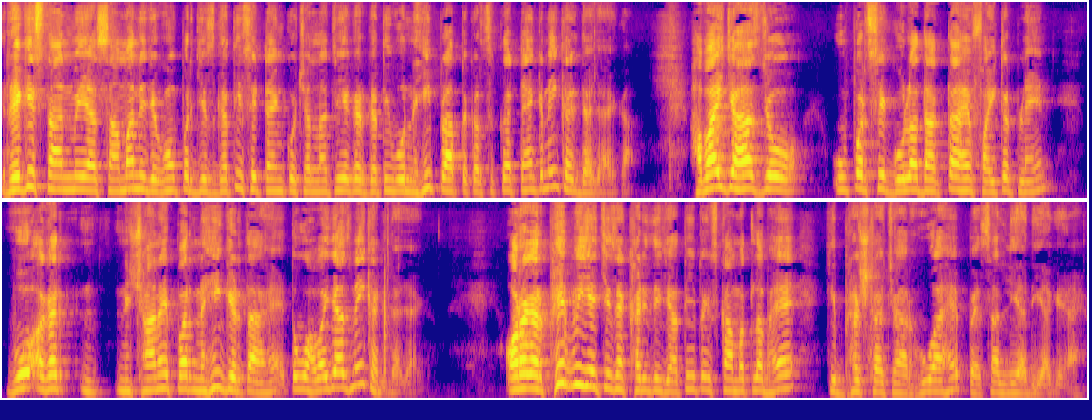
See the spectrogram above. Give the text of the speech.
रेगिस्तान में या सामान्य जगहों पर जिस गति से टैंक को चलना चाहिए, अगर गति वो नहीं प्राप्त कर सकता, टैंक नहीं खरीदा जाएगा। हवाई जहाज़ जो ऊपर से गोला दागता है, फाइटर प्लेन, वो अगर निशाने पर नहीं गिरता है तो वो हवाई जहाज़ नहीं खरीदा जाएगा। और अगर फिर भी ये चीज़ें खरीदी जाती हैं तो इसका मतलब है कि भ्रष्टाचार हुआ है, पैसा लिया दिया गया है।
